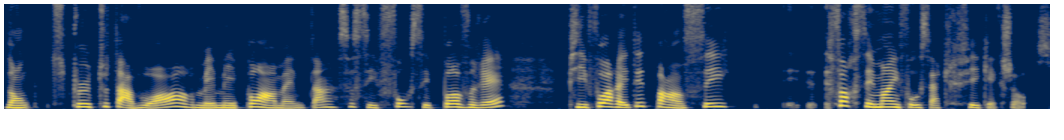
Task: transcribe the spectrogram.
Donc, tu peux tout avoir, mais, mais pas en même temps. Ça, c'est faux, c'est pas vrai. Puis il faut arrêter de penser, forcément, il faut sacrifier quelque chose.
